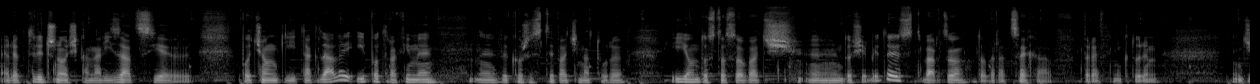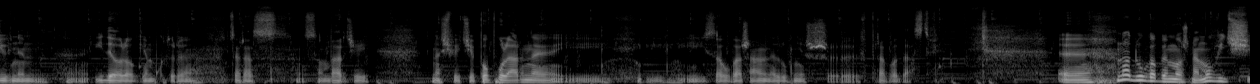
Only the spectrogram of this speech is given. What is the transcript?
elektryczność, kanalizację, pociągi i tak dalej i potrafimy e, wykorzystywać naturę i ją dostosować e, do siebie. To jest bardzo dobra cecha wbrew niektórym dziwnym e, ideologiom, które coraz są bardziej na świecie popularne i, i, i zauważalne również w prawodawstwie. No, długo by można mówić.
